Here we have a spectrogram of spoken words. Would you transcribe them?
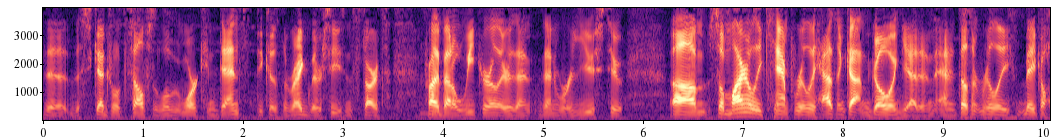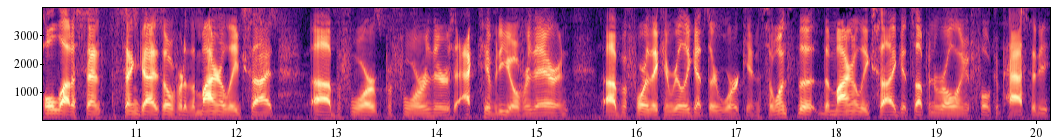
The the schedule itself is a little bit more condensed because the regular season starts probably about a week earlier than, than we're used to. Um, so minor league camp really hasn't gotten going yet, and, and, it doesn't really make a whole lot of sense to send guys over to the minor league side uh, before before there's activity over there and uh, before they can really get their work in. So once the, the minor league side gets up and rolling at full capacity,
